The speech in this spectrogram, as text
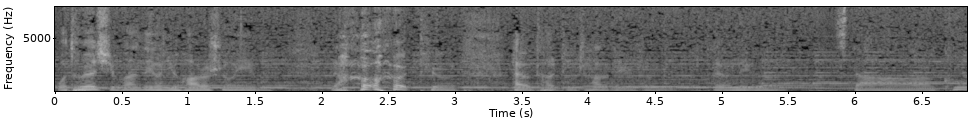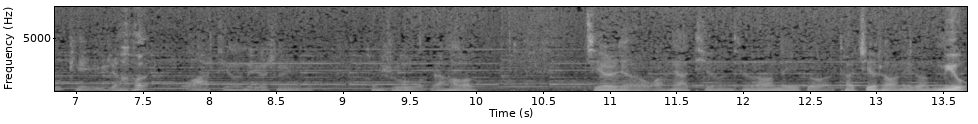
我特别喜欢那个女孩的声音嘛，然后听还有她主唱的那个声音，还有那个 Star Cooking，然后哇，听到那个声音很舒服。然后接着往下听，听到那个他介绍那个 Miu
